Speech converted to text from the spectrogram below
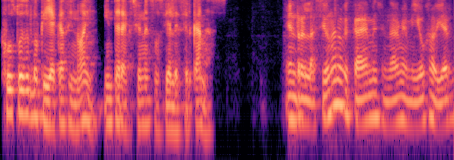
justo eso es lo que ya casi no hay, interacciones sociales cercanas. En relación a lo que acaba de mencionar mi amigo Javier,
